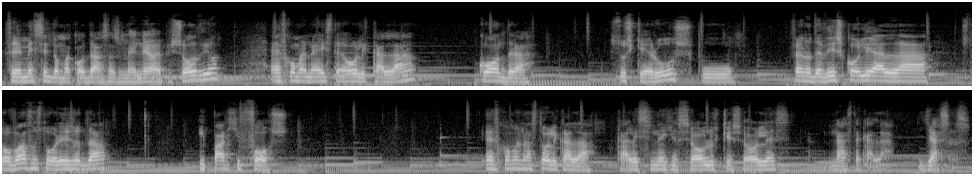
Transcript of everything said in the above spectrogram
Θα είμαι σύντομα κοντά σας με νέο επεισόδιο. Εύχομαι να είστε όλοι καλά, κόντρα στους καιρούς που φαίνονται δύσκολοι αλλά στο βάθος του ορίζοντα υπάρχει φως. Εύχομαι να είστε όλοι καλά. Καλή συνέχεια σε όλους και σε όλες. Να είστε καλά. Γεια σας.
